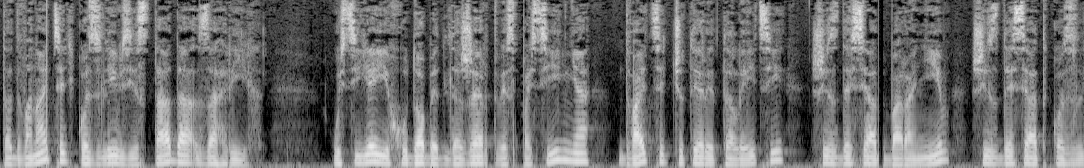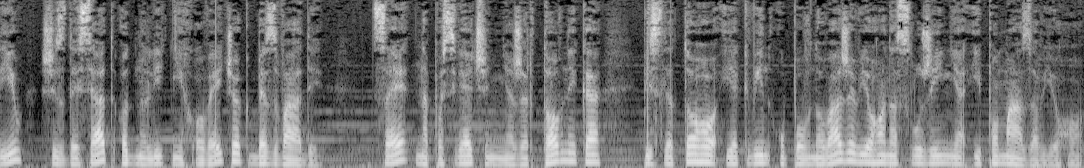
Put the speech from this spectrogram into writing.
та 12 козлів зі стада за гріх. Усієї худоби для жертви спасіння 24 телиці, 60 баранів, 60 козлів, 60 однолітніх овечок без вади. Це на посвячення жертовника після того, як він уповноважив його на служіння і помазав його.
